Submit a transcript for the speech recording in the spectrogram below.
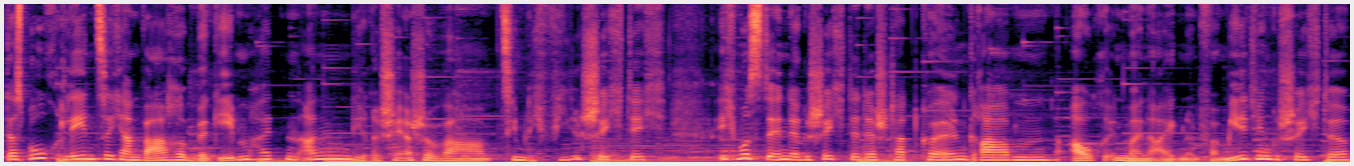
Das Buch lehnt sich an wahre Begebenheiten an, die Recherche war ziemlich vielschichtig. Ich musste in der Geschichte der Stadt Köln graben, auch in meiner eigenen Familiengeschichte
